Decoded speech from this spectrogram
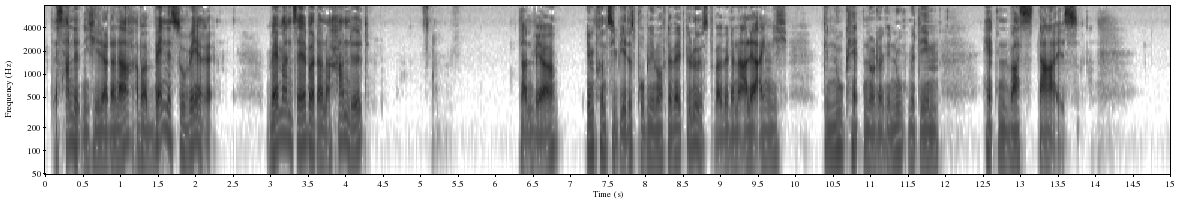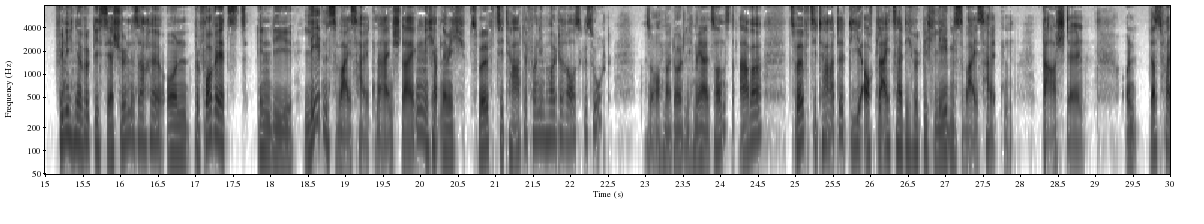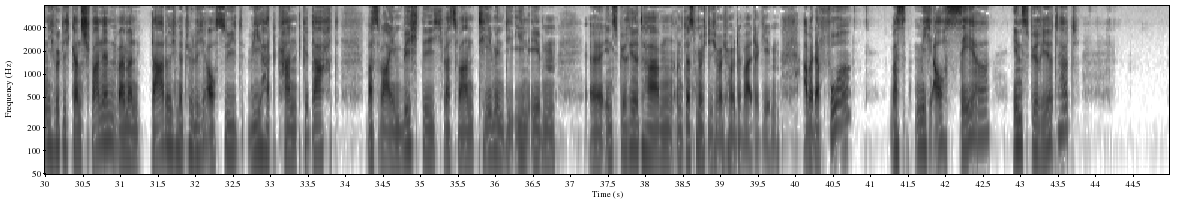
Es handelt nicht jeder danach, aber wenn es so wäre, wenn man selber danach handelt, dann wäre im Prinzip jedes Problem auf der Welt gelöst, weil wir dann alle eigentlich genug hätten oder genug mit dem hätten, was da ist. Finde ich eine wirklich sehr schöne Sache. Und bevor wir jetzt in die Lebensweisheiten einsteigen, ich habe nämlich zwölf Zitate von ihm heute rausgesucht, also auch mal deutlich mehr als sonst, aber zwölf Zitate, die auch gleichzeitig wirklich Lebensweisheiten darstellen. Und das fand ich wirklich ganz spannend, weil man dadurch natürlich auch sieht, wie hat Kant gedacht, was war ihm wichtig, was waren Themen, die ihn eben äh, inspiriert haben. Und das möchte ich euch heute weitergeben. Aber davor, was mich auch sehr inspiriert hat,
